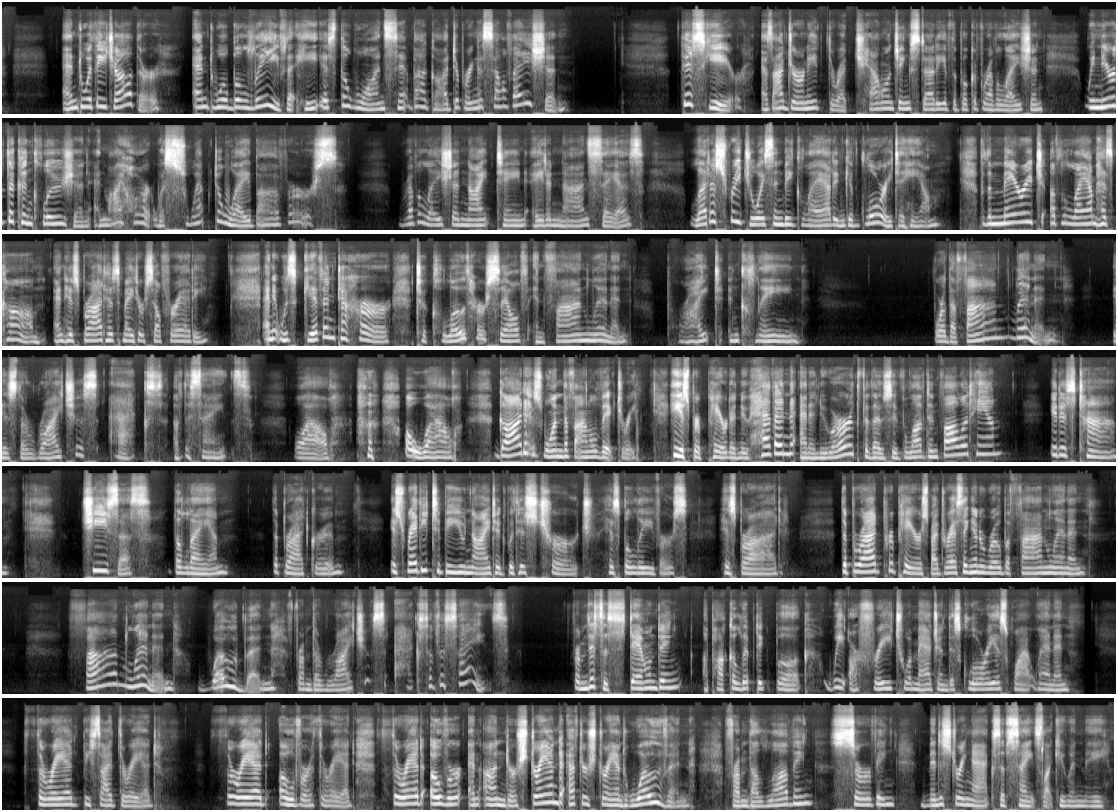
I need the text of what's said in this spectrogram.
and with each other and will believe that he is the one sent by God to bring us salvation. This year, as I journeyed through a challenging study of the book of Revelation, we neared the conclusion, and my heart was swept away by a verse. Revelation 19 8 and 9 says, Let us rejoice and be glad and give glory to him, for the marriage of the Lamb has come, and his bride has made herself ready. And it was given to her to clothe herself in fine linen, bright and clean. For the fine linen is the righteous acts of the saints. Wow. oh, wow. God has won the final victory. He has prepared a new heaven and a new earth for those who've loved and followed him. It is time. Jesus, the Lamb, the bridegroom, is ready to be united with his church, his believers, his bride. The bride prepares by dressing in a robe of fine linen fine linen woven from the righteous acts of the saints. From this astounding apocalyptic book, we are free to imagine this glorious white linen, thread beside thread, thread over thread, thread over and under, strand after strand woven from the loving, serving, ministering acts of saints like you and me.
